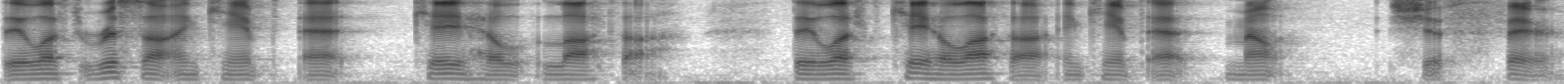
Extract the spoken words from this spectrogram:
They left Rissah and camped at Kehelatha. They left Kehelatha and camped at Mount Shepher.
